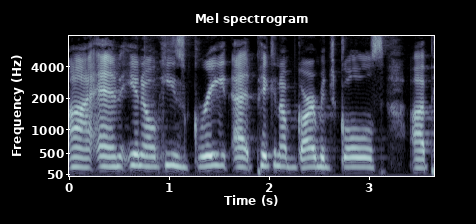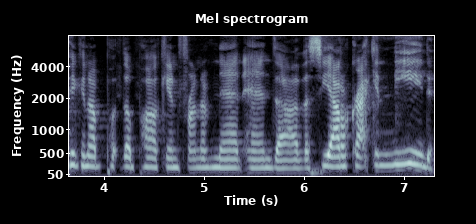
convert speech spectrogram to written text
Uh, and you know he's great at picking up garbage goals, uh, picking up the puck in front of net, and uh, the Seattle Kraken need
